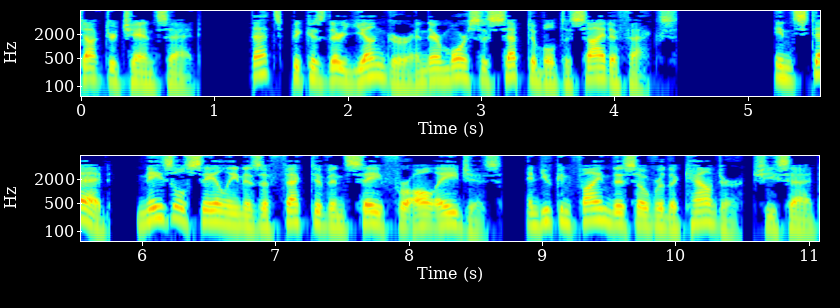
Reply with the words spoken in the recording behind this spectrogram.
Dr. Chan said. That's because they're younger and they're more susceptible to side effects. Instead, nasal saline is effective and safe for all ages, and you can find this over the counter, she said.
